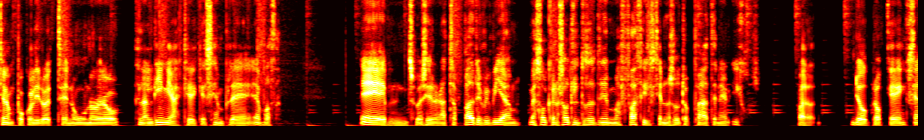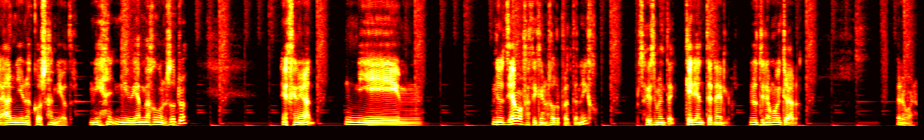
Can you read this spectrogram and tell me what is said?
que era un poco el hilo este, ¿no? Uno de, las líneas que, siempre esbozan. Eh, sobre si nuestros padres vivían mejor que nosotros, entonces tenían más fácil que nosotros para tener hijos. yo creo que en general ni una cosa ni otra. Ni, ni vivían mejor que nosotros, en general, ni, ni tenían más fácil que nosotros para tener hijos. Simplemente querían tenerlos. Lo tenían muy claro. Pero bueno,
